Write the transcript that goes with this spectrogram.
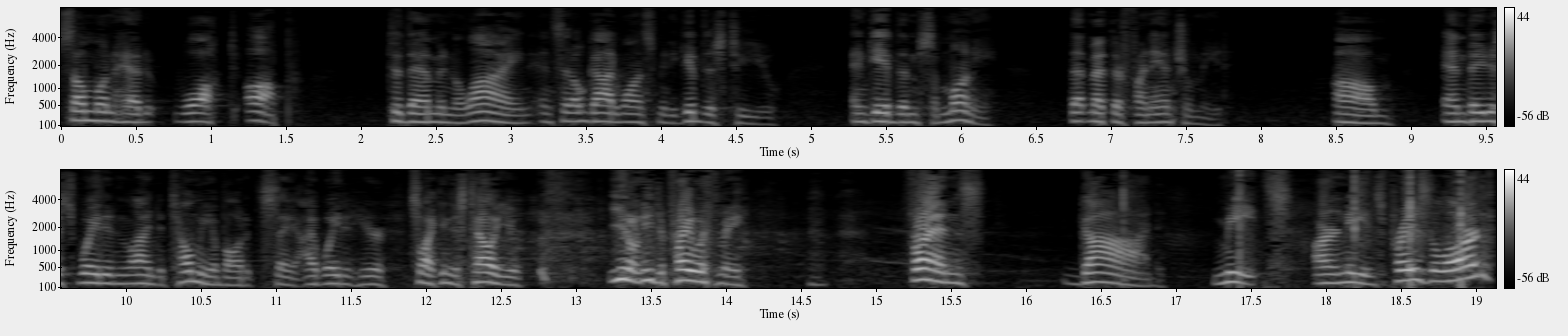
someone had walked up to them in the line and said, Oh, God wants me to give this to you, and gave them some money that met their financial need. Um, and they just waited in line to tell me about it to say, I waited here so I can just tell you. You don't need to pray with me. Friends, God meets our needs. Praise the Lord.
